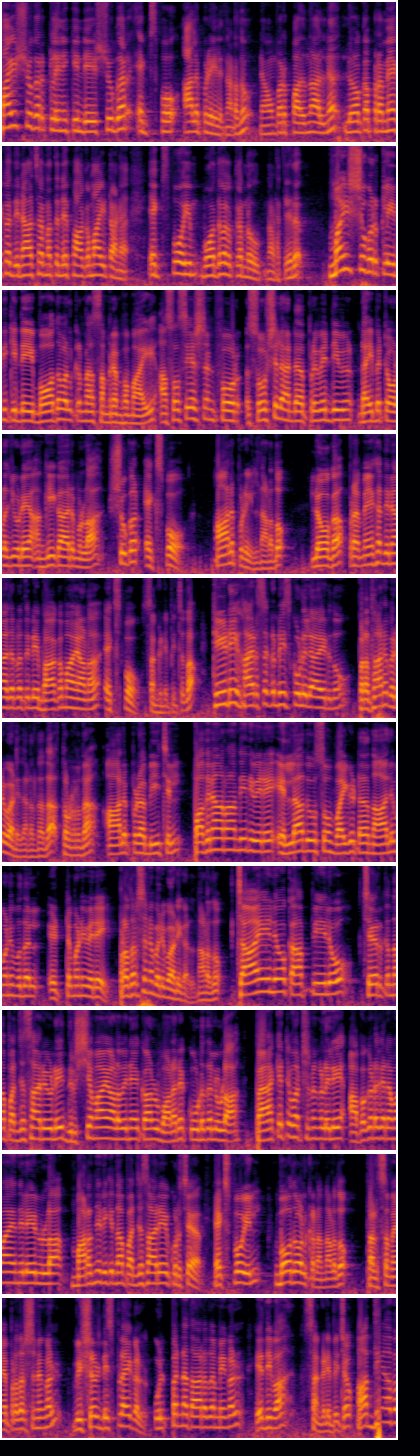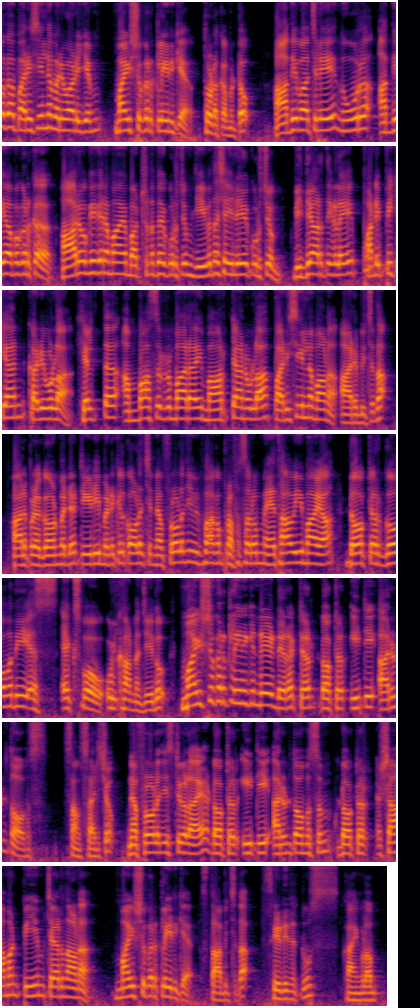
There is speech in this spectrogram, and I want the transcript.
My sugar ക്ലിനിക്കിന്റെ sugar expo ആലപ്പുഴയിൽ നടന്നു. നവംബർ പതിനാലിന് ലോക പ്രമേഹ ദിനാചരണത്തിന്റെ ഭാഗമായിട്ടാണ് എക്സ്പോയും ബോധവൽക്കരണവും നടത്തിയത്. മൈ ഷുഗർ ക്ലിനിക്കിന്റെ ബോധവൽക്കരണ സംരംഭമായി association for social and preventive ഡയബറ്റോളജിയുടെ അംഗീകാരമുള്ള ഷുഗർ എക്സ്പോ ആലപ്പുഴയിൽ നടന്നു. ലോക പ്രമേഹ ദിനാചരണത്തിന്റെ ഭാഗമായാണ് എക്സ്പോ സംഘടിപ്പിച്ചത്. ടി ഡി ഹയർ സെക്കൻഡറി സ്കൂളിലായിരുന്നു പ്രധാന പരിപാടി നടന്നത്. തുടർന്ന് ആലപ്പുഴ ബീച്ചിൽ പതിനാറാം തീയതി വരെ എല്ലാ ദിവസവും വൈകിട്ട് നാല് മണി മുതൽ എട്ട് മണി വരെ പ്രദർശന പരിപാടികൾ നടന്നു. ചായയിലോ കാപ്പിയിലോ ചേർക്കുന്ന പഞ്ചസാരയുടെ ദൃശ്യമായ അളവിനേക്കാൾ വളരെ കൂടുതലുള്ള പാക്കറ്റ് ഭക്ഷണങ്ങളിലെ അപകടകരമായ നിലയിലുള്ള മറഞ്ഞിരിക്കുന്ന പഞ്ചസാരയെക്കുറിച്ച് എക്സ്പോയിൽ ബോധവൽക്കരണം നടന്നു. തത്സമയ പ്രദർശനങ്ങൾ വിഷ്വൽ ഡിസ്പ്ലേകൾ ഉൽപ്പന്ന താരതമ്യങ്ങൾ എന്നിവ സംഘടിപ്പിച്ചു. അധ്യാപക പരിശീലന പരിപാടിക്കും മൈ ഷുഗർ ക്ലിനിക്ക് തുടക്കമിട്ടു. ആദ്യ ബാച്ചിലെ നൂറ് അധ്യാപകർക്ക് ആരോഗ്യകരമായ ഭക്ഷണത്തെക്കുറിച്ചും ജീവിതശൈലിയെക്കുറിച്ചും വിദ്യാർത്ഥികളെ പഠിപ്പിക്കാൻ കഴിവുള്ള ഹെൽത്ത് അംബാസഡർമാരായി മാറ്റാനുള്ള പരിശീലനമാണ് ആരംഭിച്ചത്. Alappuzha government T D medical college nephrology വിഭാഗം പ്രൊഫസറും മേധാവിയുമായ ഡോക്ടർ ഗോമതി എസ് എക്സ്പോ ഉദ്ഘാടനം ചെയ്തു. മൈഷുഗർ ക്ലിനിക്കിന്റെ director doctor E T Arun Thomas സംസാരിച്ചു. നെഫ്രോളജിസ്റ്റുകളായ ഡോക്ടർ ഇ ടി അരുൺ തോമസും ഡോക്ടർ ഷാമൻ പിയും ചേർന്നാണ് മൈഷുഗർ ക്ലിനിക്ക് സ്ഥാപിച്ചത്. C D net news Kayamkulam.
